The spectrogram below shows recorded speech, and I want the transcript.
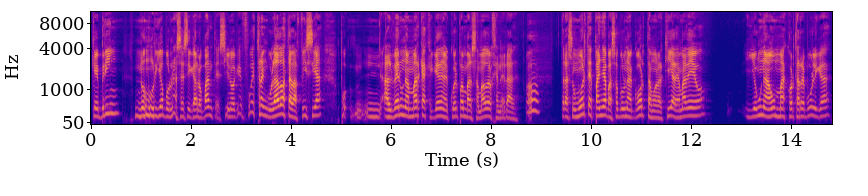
que Brin no murió por una sepsis galopante, sino que fue estrangulado hasta la asfixia mm, al ver unas marcas que quedan en el cuerpo embalsamado del general. Tras su muerte, España pasó por una corta monarquía de Amadeo y una aún más corta república,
